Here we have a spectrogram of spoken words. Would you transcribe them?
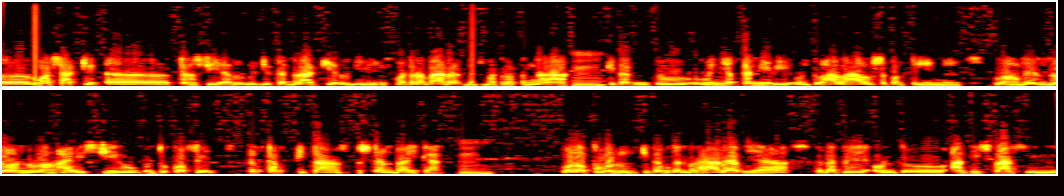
rumah sakit uh, tersier rujukan terakhir di Sumatera Barat dan Sumatera Tengah, hmm. kita tentu menyiapkan diri untuk hal-hal seperti ini. Ruang red zone, ruang ICU untuk COVID tetap kita standby kan. Hmm. Walaupun kita bukan berharap ya, tetapi untuk antisipasi,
